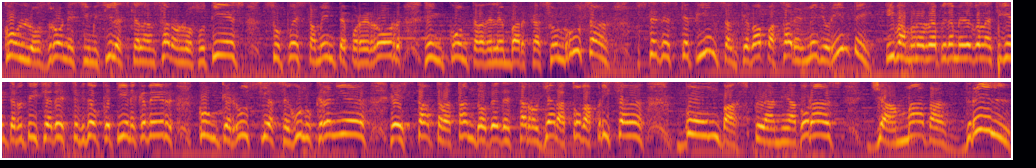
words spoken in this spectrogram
con los drones y misiles que lanzaron los hutíes supuestamente por error en contra de la embarcación rusa. ¿Ustedes qué piensan que va a pasar en Medio Oriente? Y vámonos rápidamente con la siguiente noticia de este video que tiene que ver con que Rusia, según Ucrania, está tratando de desarrollar a toda prisa bombas planeadoras llamadas Drell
